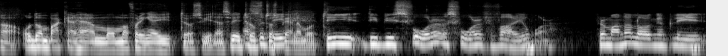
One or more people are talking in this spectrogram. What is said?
Ja, och de backar hem och man får inga ytor och så vidare. Så det är tufft Alltså, att det, spela mot. Det, det blir svårare och svårare för varje år. För de andra lagen blir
